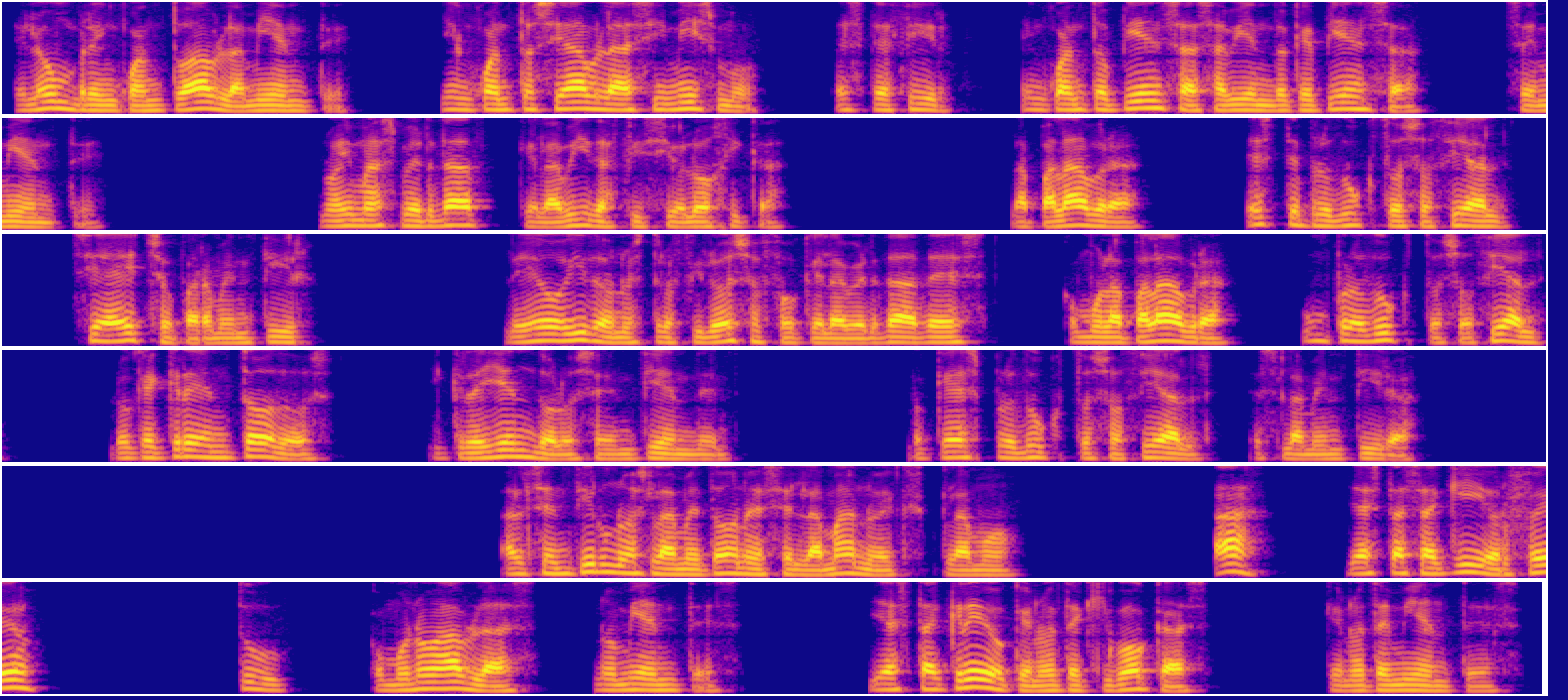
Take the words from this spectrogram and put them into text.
El hombre en cuanto habla miente, y en cuanto se habla a sí mismo, es decir, en cuanto piensa sabiendo que piensa, se miente. No hay más verdad que la vida fisiológica. La palabra, este producto social, se ha hecho para mentir. Le he oído a nuestro filósofo que la verdad es, como la palabra, un producto social, lo que creen todos, y creyéndolo se entienden. Lo que es producto social es la mentira. Al sentir unos lametones en la mano, exclamó, Ah, ya estás aquí, Orfeo. Tú, como no hablas, no mientes y hasta creo que no te equivocas, que no te mientes.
